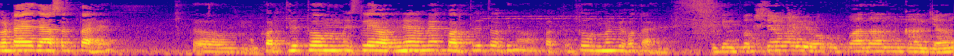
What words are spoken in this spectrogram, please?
घटाया जा सकता है। तो कर्तृत्व इसलिए अन्य में कर्तृत्व कि ना कर्तृत्व उनमें भी होता है। लेकिन पक्षियों में भी उपादान का ज्ञान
